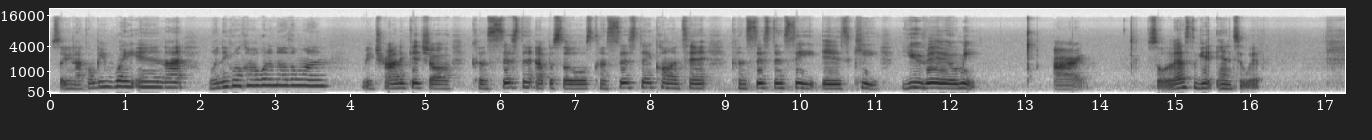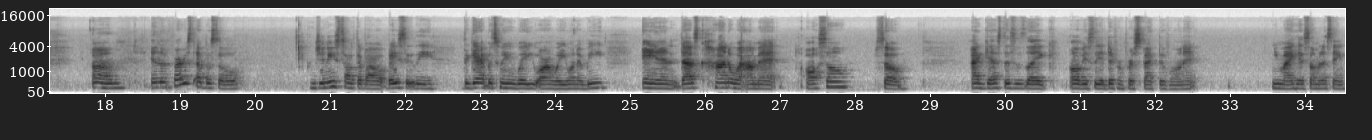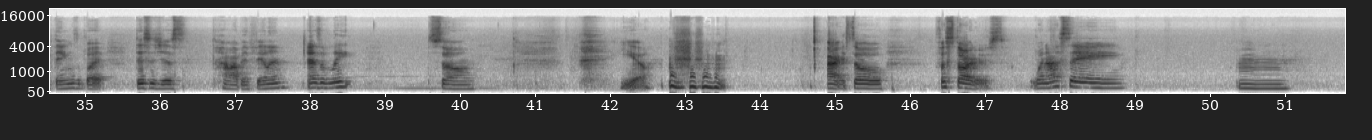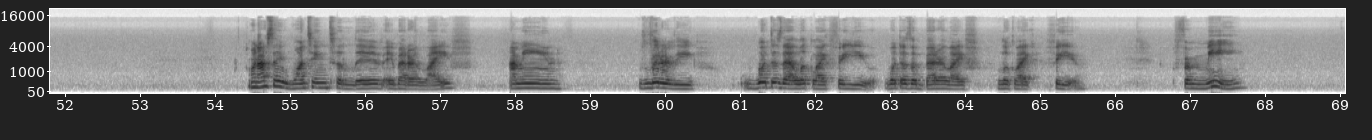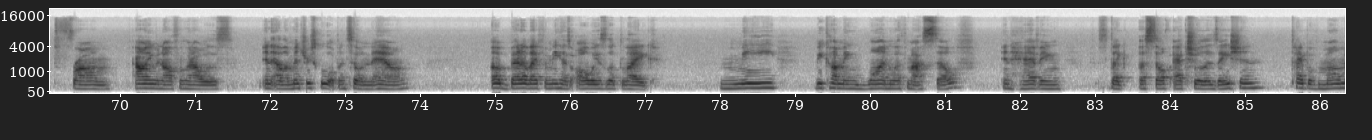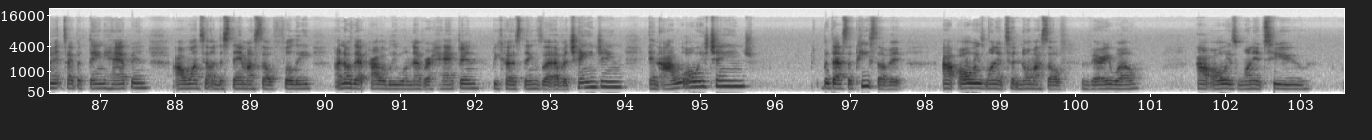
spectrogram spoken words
So you're not going to be waiting, not when they going to come out with another one. We trying to get y'all consistent episodes, consistent content. Consistency is key. You feel me? All right. So let's get into it. Um, in the first episode, Janice talked about basically the gap between where you are and where you want to be, and that's kind of where I'm at also. So I guess this is like obviously a different perspective on it. You might hear some of the same things, but this is just how I've been feeling as of late. So, yeah. All right, so for starters, when I say, um, when I say wanting to live a better life, I mean literally what does that look like for you? What does a better life look like for you? For me, from I don't even know from when I was in elementary school up until now, a better life for me has always looked like me becoming one with myself and having like a self actualization type of moment, type of thing happen. I want to understand myself fully. I know that probably will never happen because things are ever changing and I will always change, but that's a piece of it. I always wanted to know myself very well. I always wanted to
